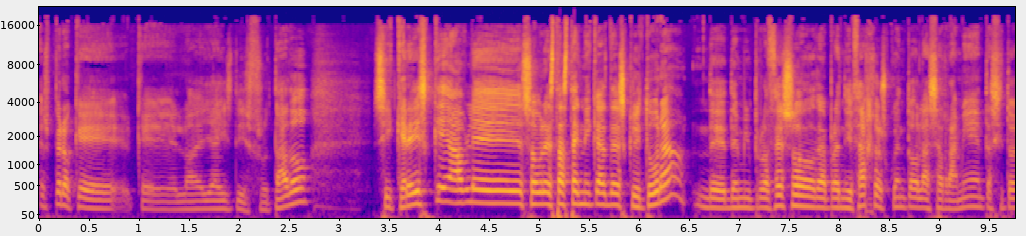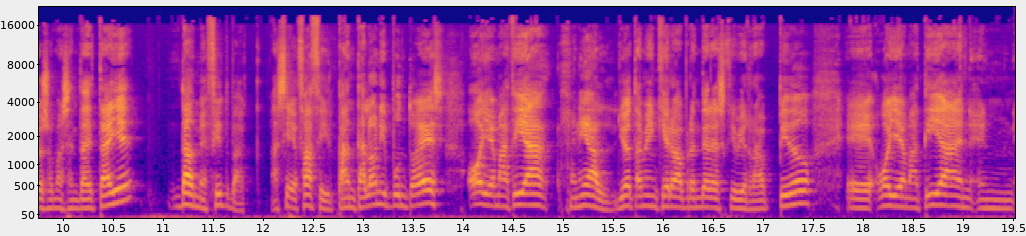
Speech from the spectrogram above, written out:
Espero que, lo hayáis disfrutado. Si queréis que hable sobre estas técnicas de escritura, de, de mi proceso de aprendizaje, os cuento las herramientas y todo eso más en detalle, dadme feedback. Así de fácil. Pantaloni.es. Oye, Matías, genial. Yo también quiero aprender a escribir rápido. Eh, oye, Matías, en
